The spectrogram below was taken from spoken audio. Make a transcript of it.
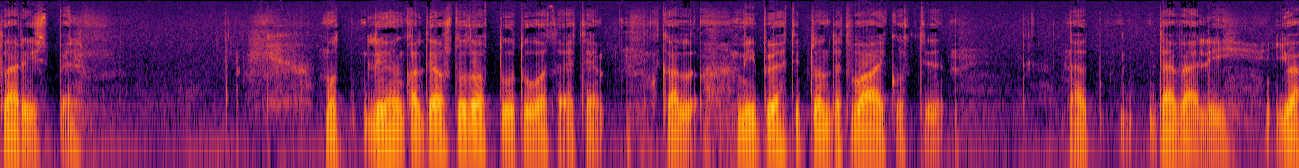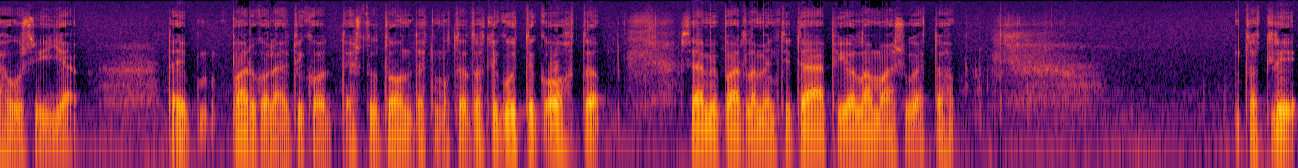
tuorispel. Mutta liian kalti teostu tottuu tuota, että kal, mi pyöhti tuntet vaikutti näyt täväli juhusi ja tai parkoläyti kodteestu tontet, mutta tosi kuitenkin kohta Säämi parlamentti tääpi jo lamasu, että totli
